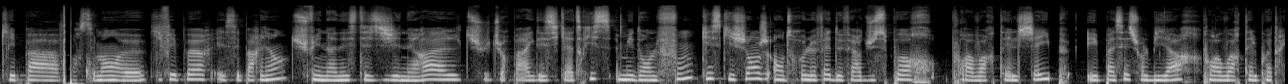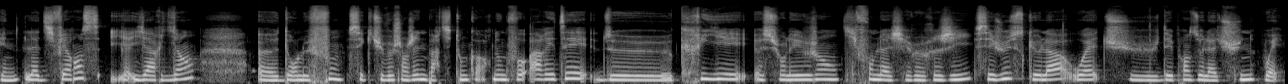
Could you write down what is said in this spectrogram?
qui est pas forcément euh, qui fait peur et c'est pas rien. Tu fais une anesthésie générale, tu, repars avec des cicatrices, mais dans le fond, qu'est-ce qui change entre le fait de faire du sport pour avoir telle shape et passer sur le billard pour avoir telle poitrine? La différence, il y, a rien euh, dans le fond, c'est que tu veux changer une partie de ton corps. Donc faut arrêter de crier sur les gens qui font de la chirurgie. C'est juste que là, ouais, tu dépenses de la thune, ouais,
